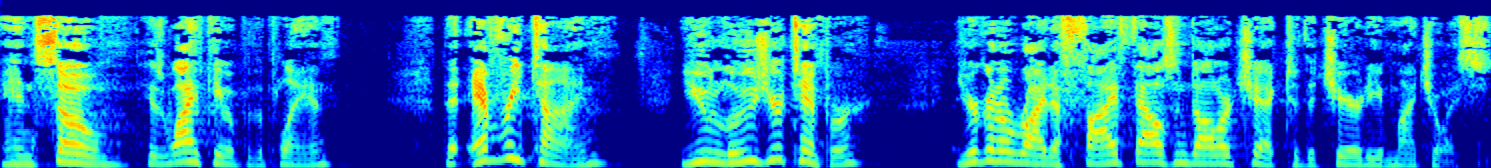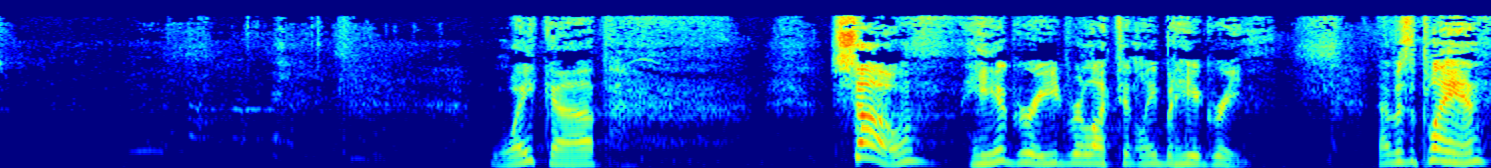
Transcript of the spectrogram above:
And so his wife came up with a plan that every time you lose your temper, you're going to write a $5,000 check to the charity of my choice. Wake up. So he agreed reluctantly, but he agreed. That was the plan.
